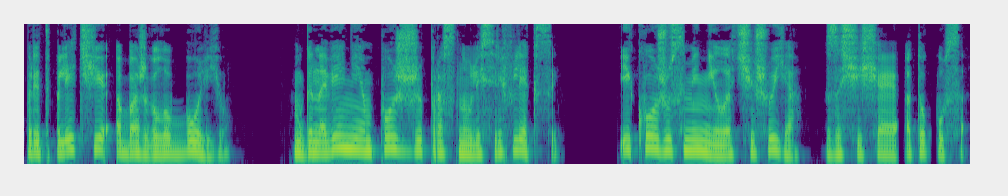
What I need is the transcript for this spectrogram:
Предплечье обожгло болью. Мгновением позже проснулись рефлексы, и кожу сменила чешуя, защищая от укуса.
